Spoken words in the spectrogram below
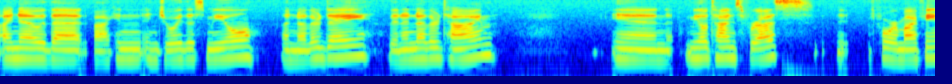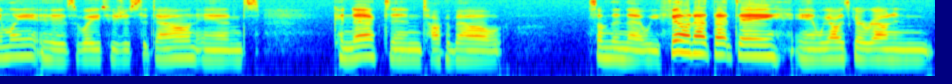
I know that I can enjoy this meal another day, then another time. And meal times for us, for my family, is a way to just sit down and connect and talk about something that we failed at that day. And we always go around and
